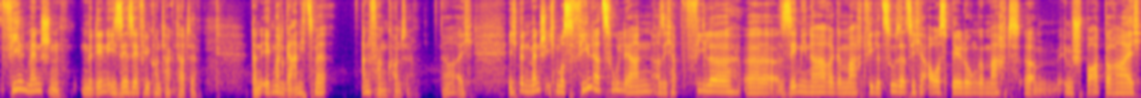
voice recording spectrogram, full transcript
vielen Menschen, mit denen ich sehr, sehr viel Kontakt hatte, dann irgendwann gar nichts mehr anfangen konnte. Ja, ich, ich bin Mensch, ich muss viel dazu lernen. Also ich habe viele äh, Seminare gemacht, viele zusätzliche Ausbildungen gemacht ähm, im Sportbereich,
